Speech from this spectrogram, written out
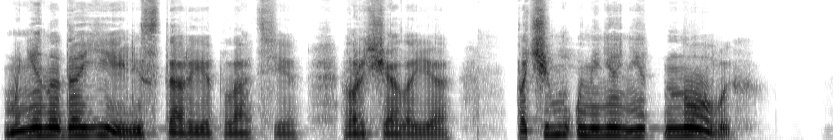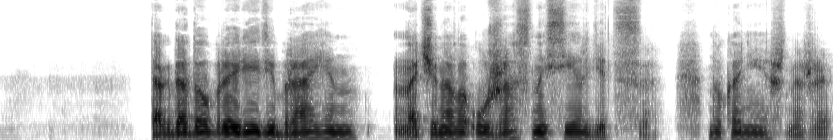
Мне надоели старые платья, ворчала я. Почему у меня нет новых? Тогда добрая леди Брайан начинала ужасно сердиться. Но, конечно же,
